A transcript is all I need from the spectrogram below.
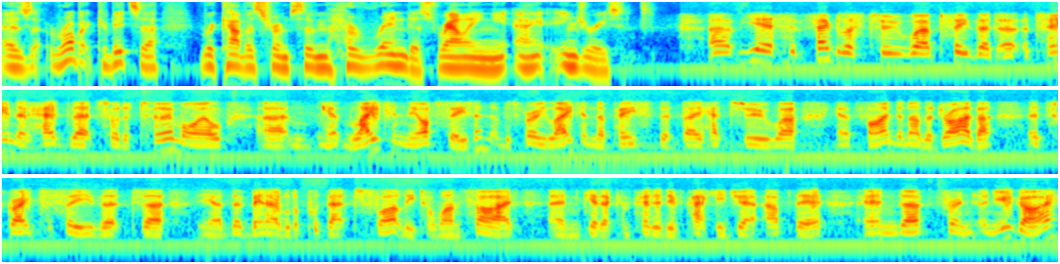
as Robert Kubica recovers from some horrendous rallying uh, injuries. Uh, yes, fabulous to uh, see that a, a, team that had that sort of turmoil uh, you know, late in the off season. It was very late in the piece that they had to uh, you know, find another driver. It's great to see that uh, you know they've been able to put that slightly to one side and get a competitive package up there. And uh, for a, a, new guy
